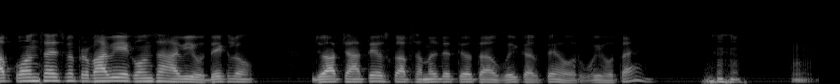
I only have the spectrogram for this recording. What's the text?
अब कौन सा इसमें प्रभावी है, कौन सा हावी हो देख लो। जो आप चाहते हो उसको आप समझ लेते हो तो आप वही करते हो और वही होता है।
